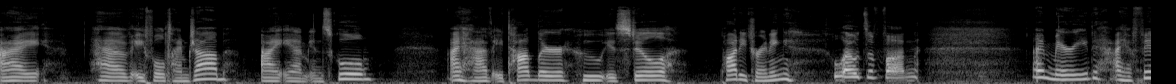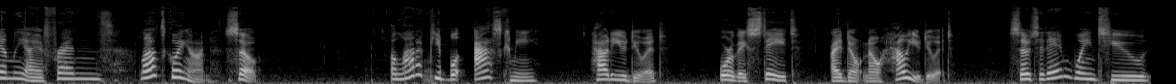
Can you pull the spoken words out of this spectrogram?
I have a full time job, I am in school, I have a toddler who is still potty training. Loads of fun. I'm married, I have family, I have friends, lots going on. So, a lot of people ask me, How do you do it? Or they state, I don't know how you do it. So, today I'm going to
